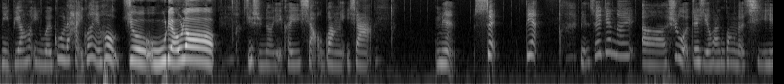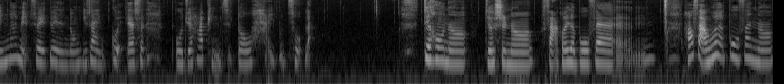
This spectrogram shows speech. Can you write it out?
你不要以为过了海关以后就无聊了，其实呢，也可以小逛一下免税店。免税店呢，呃，是我最喜欢逛的起因。因为免税店的东西虽然贵，但是我觉得它品质都还不错啦。最后呢，就是呢法规的部分。好，法规的部分呢，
